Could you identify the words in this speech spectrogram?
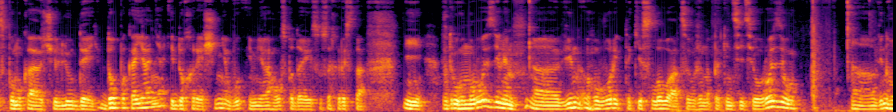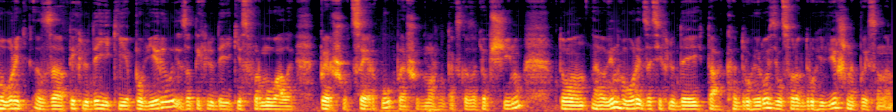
спонукаючи людей до покаяння і до хрещення в ім'я Господа Ісуса Христа. І в другому розділі е, він говорить такі слова. Це вже наприкінці цього розділу. Він говорить за тих людей, які повірили, за тих людей, які сформували першу церкву, першу, можна так сказати, общину. То е, він говорить за цих людей так. Другий розділ, 42-й вірш написано:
